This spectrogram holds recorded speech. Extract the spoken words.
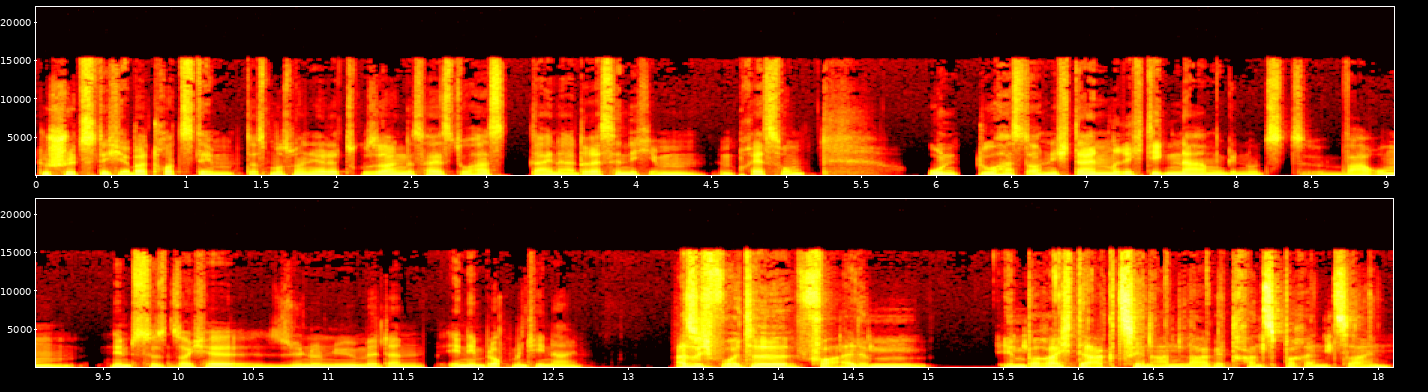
Du schützt dich aber trotzdem, das muss man ja dazu sagen. Das heißt, du hast deine Adresse nicht im Impressum und du hast auch nicht deinen richtigen Namen genutzt. Warum nimmst du solche Synonyme dann in den Blog mit hinein? Also ich wollte vor allem im Bereich der Aktienanlage transparent sein,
